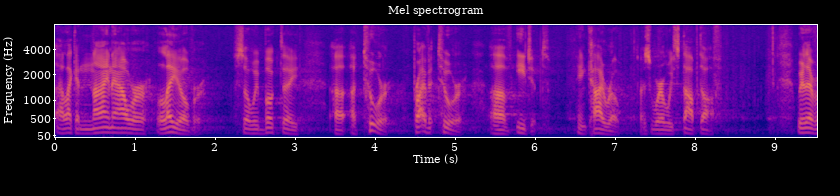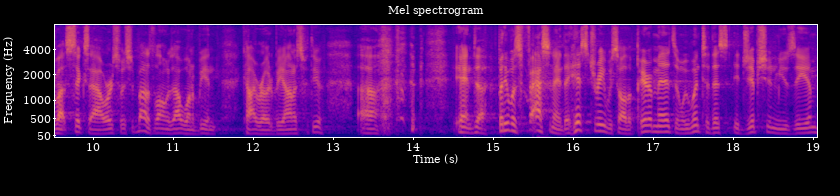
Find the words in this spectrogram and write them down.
uh, like a nine hour layover. So we booked a, a, a tour, private tour of Egypt in Cairo. That's where we stopped off. We were there for about six hours, which is about as long as I want to be in Cairo, to be honest with you. Uh, and, uh, but it was fascinating. The history, we saw the pyramids, and we went to this Egyptian museum,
